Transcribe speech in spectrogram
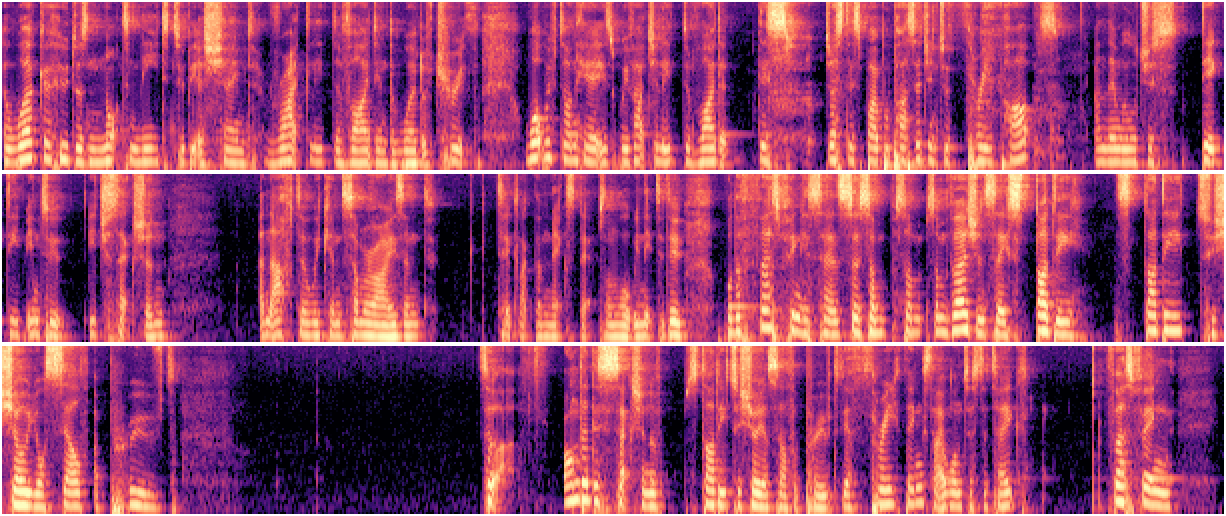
a worker who does not need to be ashamed, rightly dividing the word of truth. What we've done here is we've actually divided this just this Bible passage into three parts, and then we'll just dig deep into each section, and after we can summarize and take like the next steps on what we need to do. Well, the first thing it says, so some some some versions say study, study to show yourself approved. So uh, under this section of study to show yourself approved, there are three things that I want us to take. First thing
